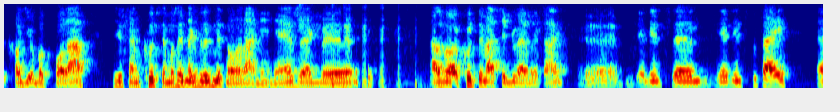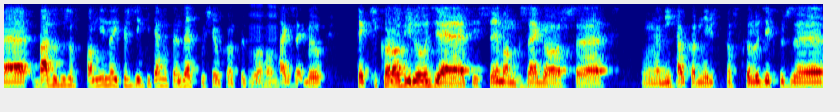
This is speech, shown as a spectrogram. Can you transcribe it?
e, chodzi obok pola, myślałem, kurczę, może jednak zrobimy to oranie, nie? Że jakby albo kultywację gleby, tak? E, więc, e, więc tutaj e, bardzo dużo wspomnień, no i też dzięki temu ten zespół się ukonstytuował, mm -hmm. tak? Że jakby te ci korowi ludzie, czyli Szymon, Grzegorz, Michał Korniewicz, to są wszystko ludzie, którzy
